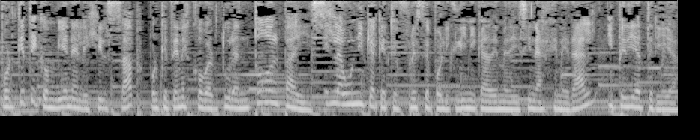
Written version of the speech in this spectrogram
¿Por qué te conviene elegir SAP? Porque tenés cobertura en todo el país. Es la única que te ofrece Policlínica de Medicina General y Pediatría,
